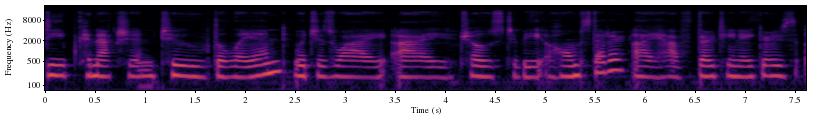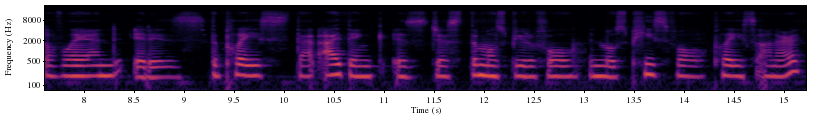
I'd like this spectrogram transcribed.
deep connection to the land land, which is why I chose to be a homesteader. I have 13 acres of land. It is the place that I think is just the most beautiful and most peaceful place on earth.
